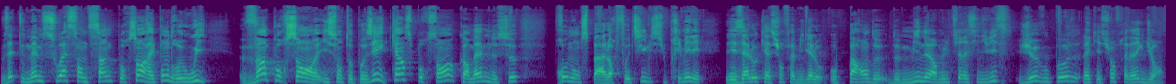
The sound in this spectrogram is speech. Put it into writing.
vous êtes tout de même 65% à répondre oui. 20% y sont opposés et 15% quand même ne se prononcent pas. Alors faut-il supprimer les, allocations familiales aux, parents de, de mineurs multirécidivistes? Je vous pose la question, Frédéric Durand.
